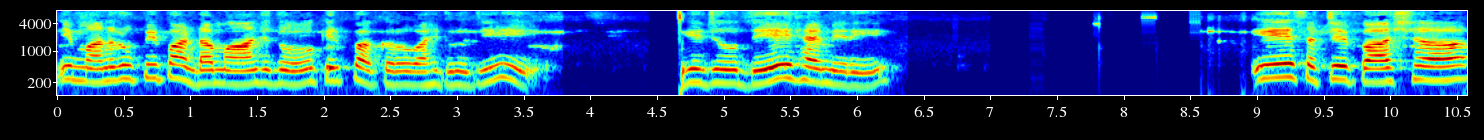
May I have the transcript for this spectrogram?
ਇਹ ਮਨ ਰੂਪੀ ਭਾਂਡਾ ਮਾਂਜ ਦੋ, ਕਿਰਪਾ ਕਰੋ ਵਾਹਿਗੁਰੂ ਜੀ। ਇਹ ਜੋ ਦੇਹ ਹੈ ਮੇਰੀ, ਇਹ ਸੱਚੇ ਪਾਤਸ਼ਾਹ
